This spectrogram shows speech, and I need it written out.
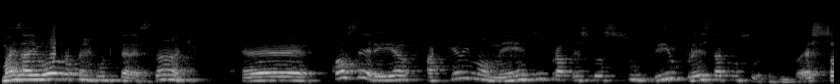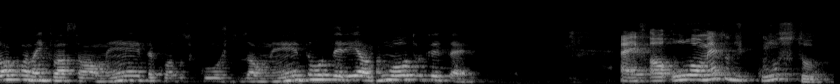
Mas aí outra pergunta interessante é qual seria aquele momento para a pessoa subir o preço da consulta, Vitor? É só quando a inflação aumenta, quando os custos aumentam, ou teria algum outro critério? É, o aumento de custo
